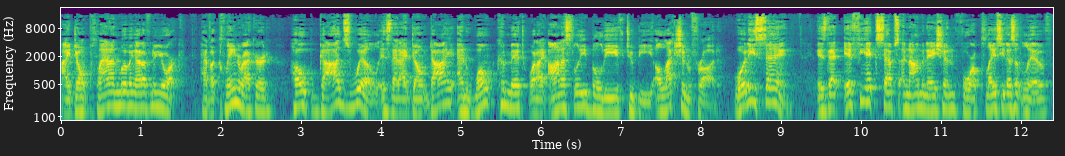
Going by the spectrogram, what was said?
I don't plan on moving out of New York, have a clean record, hope God's will is that I don't die, and won't commit what I honestly believe to be election fraud. What he's saying is that if he accepts a nomination for a place he doesn't live,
